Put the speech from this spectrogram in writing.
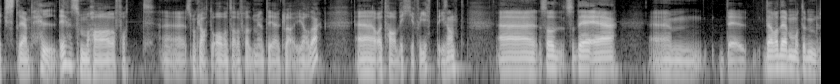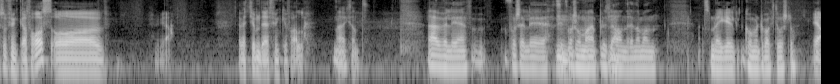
ekstremt heldig som har fått eh, Som har klart å overtale foreldrene mine til å gjøre det. Eh, og jeg tar det ikke for gitt, ikke sant. Eh, så, så, det er ehm, det, det, var det på en måte som funka for oss, og ja Jeg vet ikke om det funker for alle. Nei, ikke sant. Det er veldig forskjellig situasjon man plutselig mm. havner i når man som regel kommer tilbake til Oslo. Ja.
